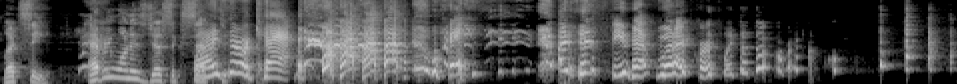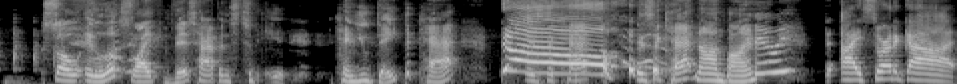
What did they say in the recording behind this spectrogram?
Let's see. Everyone is just accepting. Why is there a cat? Wait, I didn't see that when I first looked at the article. so it looks like this happens to. be... Can you date the cat? No, Is the cat non-binary? I swear to God,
